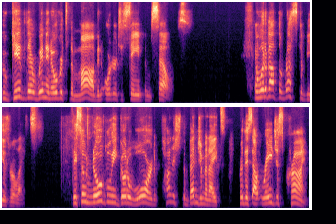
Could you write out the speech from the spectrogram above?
who give their women over to the mob in order to save themselves? And what about the rest of the Israelites? They so nobly go to war to punish the Benjaminites for this outrageous crime,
